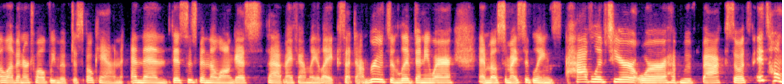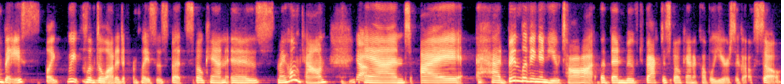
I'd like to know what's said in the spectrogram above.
11 or 12, we moved to Spokane. And then this has been the longest that my family like set down roots and lived anywhere. And most of my siblings have lived here or have moved back. So it's it's home base. Like we've lived a Mhm. lot of different places, but Spokane is my hometown. Yeah. And I had been living in Utah, but then moved back to Spokane a couple years ago. So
